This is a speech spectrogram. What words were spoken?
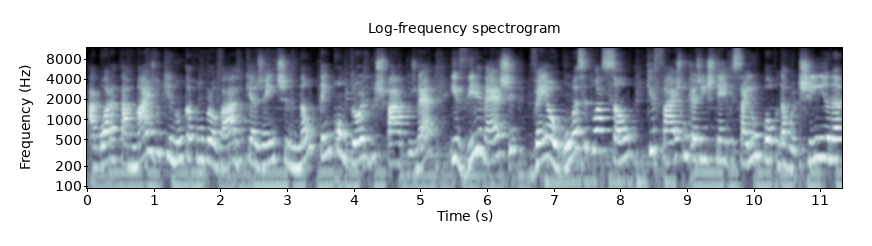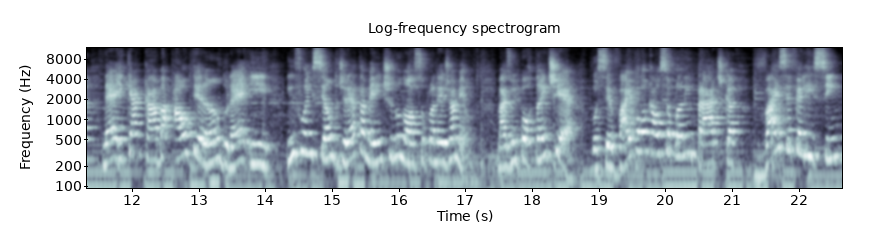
agora está mais do que nunca comprovado que a gente não tem controle dos fatos, né? E vira e mexe, vem alguma situação que faz com que a gente tenha que sair um pouco da rotina, né? E que acaba alterando, né? E influenciando diretamente no nosso planejamento. Mas o importante é, você vai colocar o seu plano em prática, vai ser feliz sim.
